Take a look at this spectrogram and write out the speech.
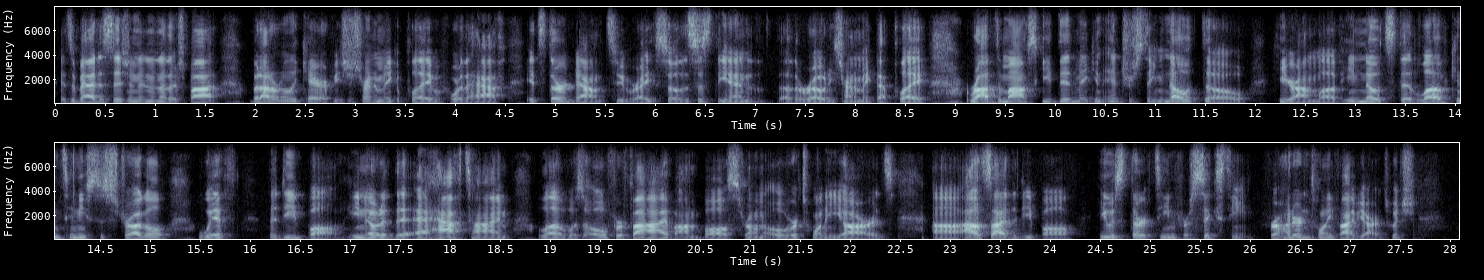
it's a bad decision in another spot, but I don't really care if he's just trying to make a play before the half. It's third down too, right? So this is the end of the, road. He's trying to make that play. Rob Demovsky did make an interesting note though here on Love. He notes that Love continues to struggle with the deep ball. He noted that at halftime, Love was 0 for 5 on balls thrown over 20 yards. Uh, outside the deep ball, he was 13 for 16 for 125 yards, which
